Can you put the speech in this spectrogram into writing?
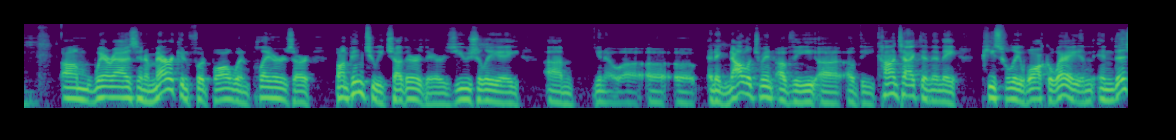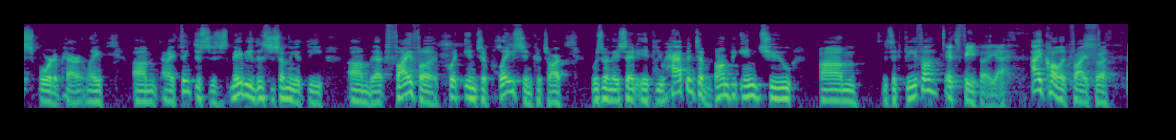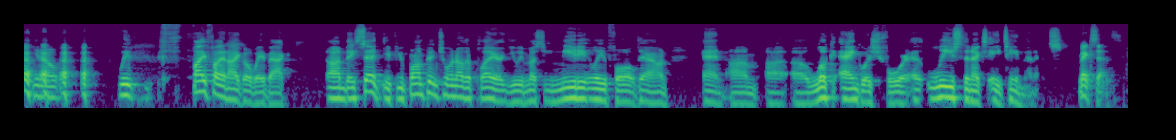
Um, whereas in American football, when players are bump into each other, there's usually a um, you know an acknowledgement of the uh, of the contact, and then they peacefully walk away. In in this sport, apparently, um, and I think this is maybe this is something that the um, that FIFA put into place in Qatar was when they said if you happen to bump into um, is it FIFA? It's FIFA, yeah. I call it FIFA. You know, we FIFA and I go way back. Um, they said if you bump into another player, you must immediately fall down and um, uh, uh, look anguish for at least the next 18 minutes. Makes sense.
